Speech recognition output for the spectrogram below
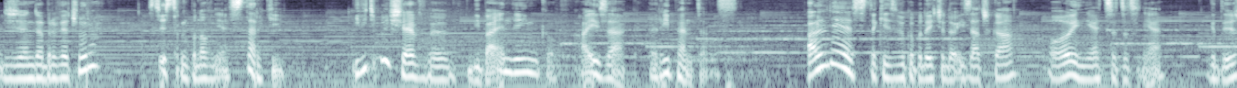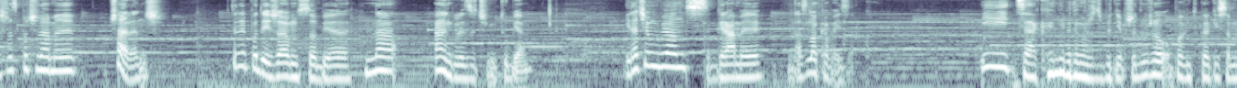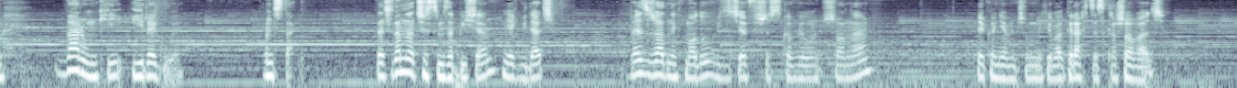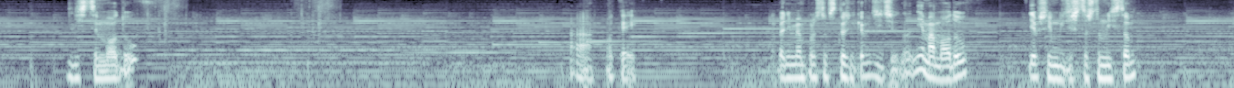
Dzień dobry wieczór. Z tej strony ponownie Starki. I widzimy się w The Binding of Isaac Repentance. Ale nie jest takie zwykłe podejście do Izaczka. Oj nie, co to co nie. Gdyż rozpoczynamy challenge, który podejrzewam sobie na anglojęzycznym YouTubie. Inaczej mówiąc, gramy na zloka w Isaacu. I tak, nie będę może zbytnio przedłużał, opowiem tylko jakie są warunki i reguły. Więc tak, Zaczynam na czystym zapisie, jak widać. Bez żadnych modów, widzicie, wszystko wyłączone. Tylko nie wiem, czemu mi chyba gra chce skraszować. Listy modów. A, okej. Okay. Chyba nie miałem po prostu wskaźnika, widzicie, no nie ma modów. Nie przejmujcie się też tą listą.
